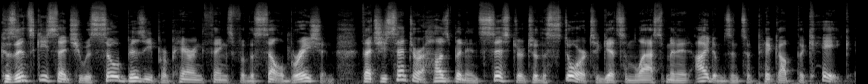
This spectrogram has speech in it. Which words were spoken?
Koscinski said she was so busy preparing things for the celebration that she sent her husband and sister to the store to get some last minute items and to pick up the cake.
